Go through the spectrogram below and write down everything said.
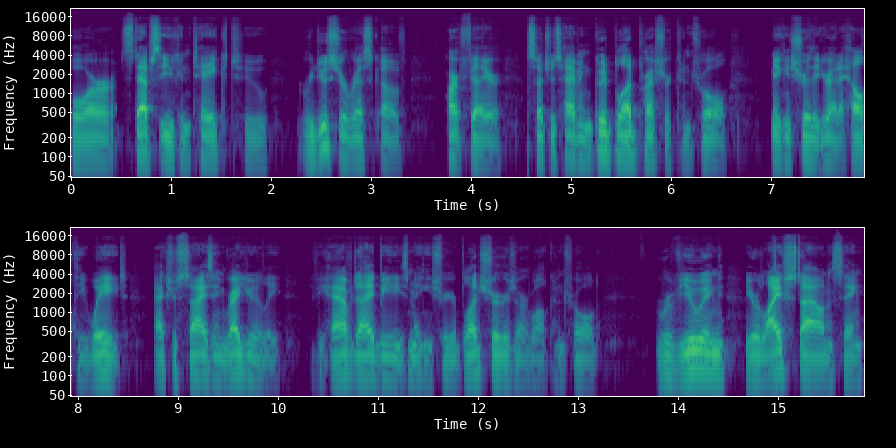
or steps that you can take to reduce your risk of heart failure, such as having good blood pressure control, making sure that you're at a healthy weight, exercising regularly. If you have diabetes, making sure your blood sugars are well controlled, reviewing your lifestyle and saying,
